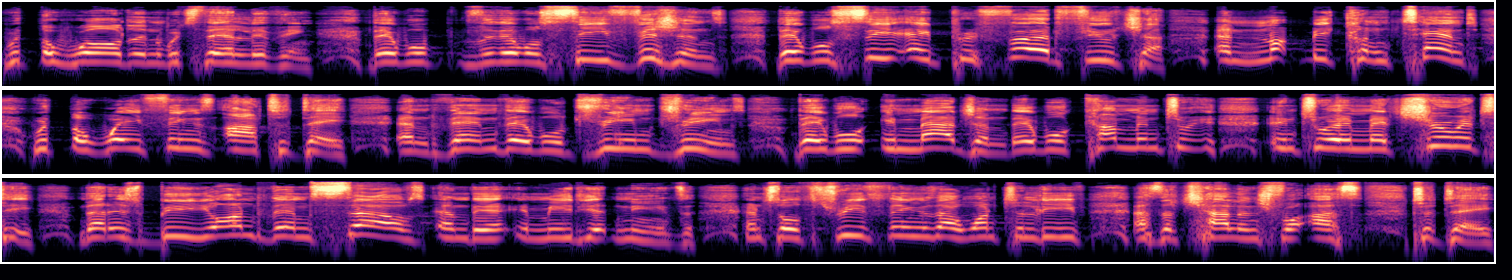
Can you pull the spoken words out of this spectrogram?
with the world in which they're living. They will, they will see visions. They will see a preferred future and not be content with the way things are today. And then they will dream dreams. They will imagine. They will come into, into a maturity that is beyond themselves and their immediate needs. And so, three things I want to leave as a challenge for us today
